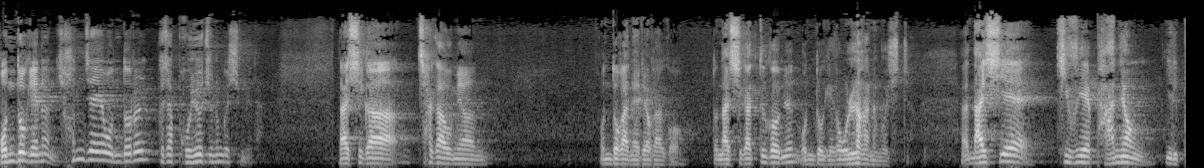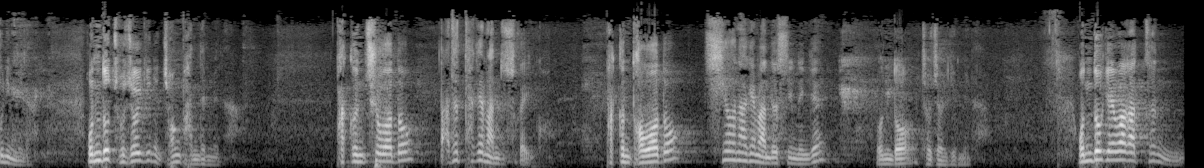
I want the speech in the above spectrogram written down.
온도계는 현재의 온도를 그저 보여주는 것입니다. 날씨가 차가우면 온도가 내려가고 또 날씨가 뜨거우면 온도계가 올라가는 것이죠. 날씨의 기후의 반영일 뿐입니다. 온도 조절기는 정반대입니다. 밖은 추워도 따뜻하게 만들 수가 있고, 밖은 더워도 시원하게 만들 수 있는 게 온도 조절기입니다. 온도계와 같은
